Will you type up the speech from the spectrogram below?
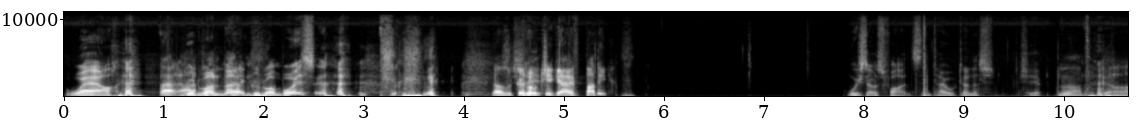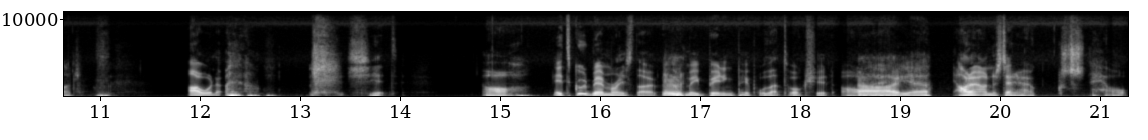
"Wow, that good one, happened, ma- yeah. good one, boys." That was a good Shit. hook you gave, buddy. Wish there was fights in table tennis. Shit. Oh my god. I would. Shit. Oh, it's good memories though Mm. of me beating people that talk shit. Oh, Oh man. yeah, I don't understand how how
